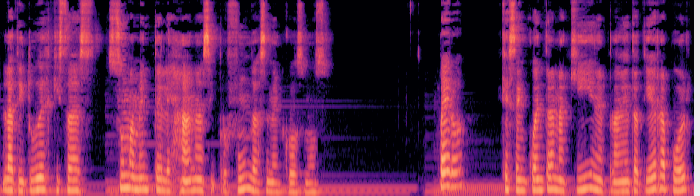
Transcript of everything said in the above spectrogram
latitudes quizás sumamente lejanas y profundas en el cosmos, pero que se encuentran aquí en el planeta Tierra por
